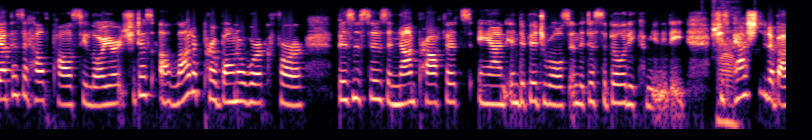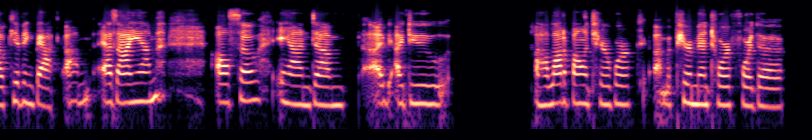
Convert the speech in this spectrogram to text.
Beth is a health policy lawyer. She does a lot of pro bono work for businesses and nonprofits and individuals in the disability community. She's Wow. passionate about giving back, um, as I am also. And um, I, I do a lot of volunteer work. I'm a peer mentor for the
